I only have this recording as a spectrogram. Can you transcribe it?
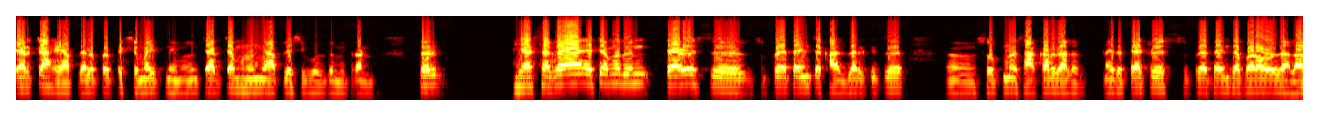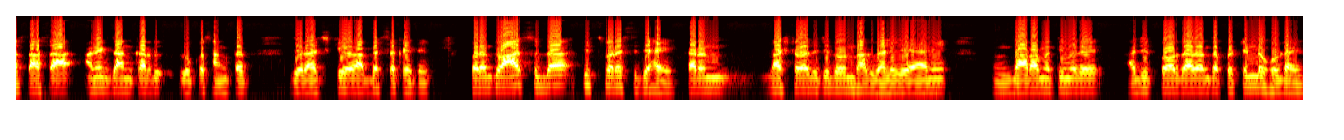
चर्चा आहे. आपल्याला प्रत्यक्ष माहीत नाही म्हणून चर्चा म्हणून मी आपल्याशी बोलतो मित्रांनो. तर ह्या सगळ्या याच्यामधून त्यावेळेस सुप्रियाताईंच्या खासदारकीचं स्वप्न साकार झालं. नाही तर त्याच वेळेस सुप्रियाताईंचा पराभव झाला असता असं अनेक जाणकार लोक सांगतात जे राजकीय अभ्यासक आहेत ते. परंतु आज सुद्धा तीच परिस्थिती आहे. कारण राष्ट्रवादीचे दोन भाग झालेले आहे आणि बारामतीमध्ये अजित पवार दादांचा प्रचंड होट आहे.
